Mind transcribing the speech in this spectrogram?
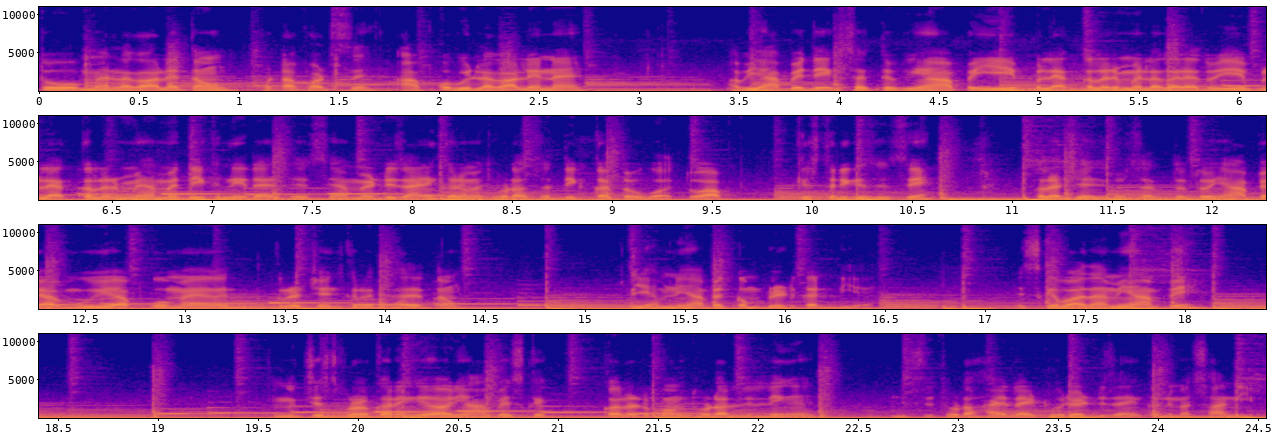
तो मैं लगा लेता हूँ फटाफट से। आपको भी लगा लेना है। अब यहाँ पे देख सकते हो कि यहाँ पे ये ब्लैक कलर में लग रहा है। तो ये ब्लैक कलर में हमें दिख नहीं रहा है जैसे हमें डिज़ाइन करने में थोड़ा सा दिक्कत होगा। तो आप किस तरीके से इसे कलर चेंज कर सकते हो? तो यहाँ पे आप आपको मैं कलर चेंज करके दिखा देता हूँ। ये हमने यहाँ पे कंप्लीट कर लिया है। इसके बाद हम यहाँ पे नीचे स्क्रॉल करेंगे और यहाँ पे इसके कलर को हम थोड़ा ले लेंगे, जिससे थोड़ा हाईलाइट हो जाए डिज़ाइन करने में आसानी हो।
